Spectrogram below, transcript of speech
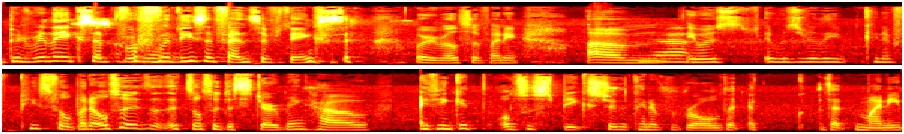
but really, except for, for these offensive things, were also funny. Um, Yeah. It was it was really kind of peaceful, but also it's, it's also disturbing how I think it also speaks to the kind of role that uh, that money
